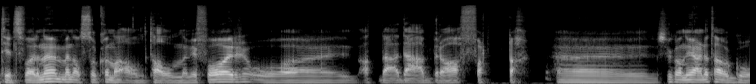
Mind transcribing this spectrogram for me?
tilsvarende, men også kanaltallene vi får, og eh, at det er, det er bra fart, da. Eh, så vi kan jo gjerne ta og gå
